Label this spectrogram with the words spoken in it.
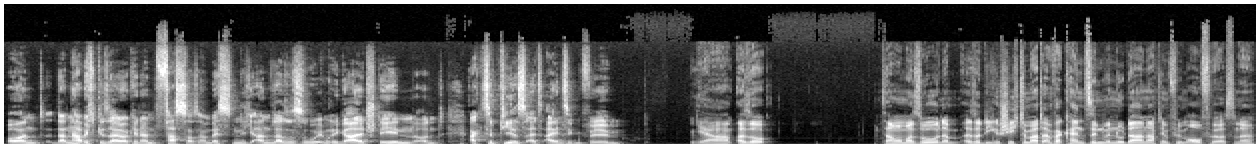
Und dann habe ich gesagt, okay, dann fass das am besten nicht an, lass es so im Regal stehen und akzeptiere es als einzigen Film. Ja, also Sagen wir mal so, also die Geschichte macht einfach keinen Sinn, wenn du da nach dem Film aufhörst, ne?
